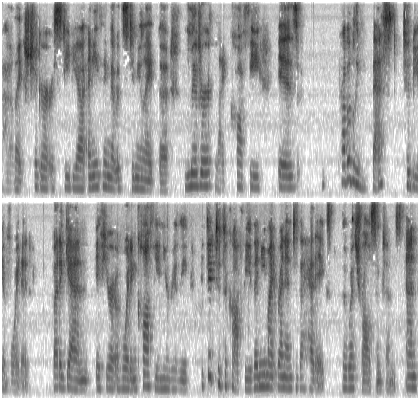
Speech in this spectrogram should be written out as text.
uh, like sugar or stevia, anything that would stimulate the liver, like coffee, is probably best to be avoided. But again, if you're avoiding coffee and you're really addicted to coffee, then you might run into the headaches, the withdrawal symptoms. And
